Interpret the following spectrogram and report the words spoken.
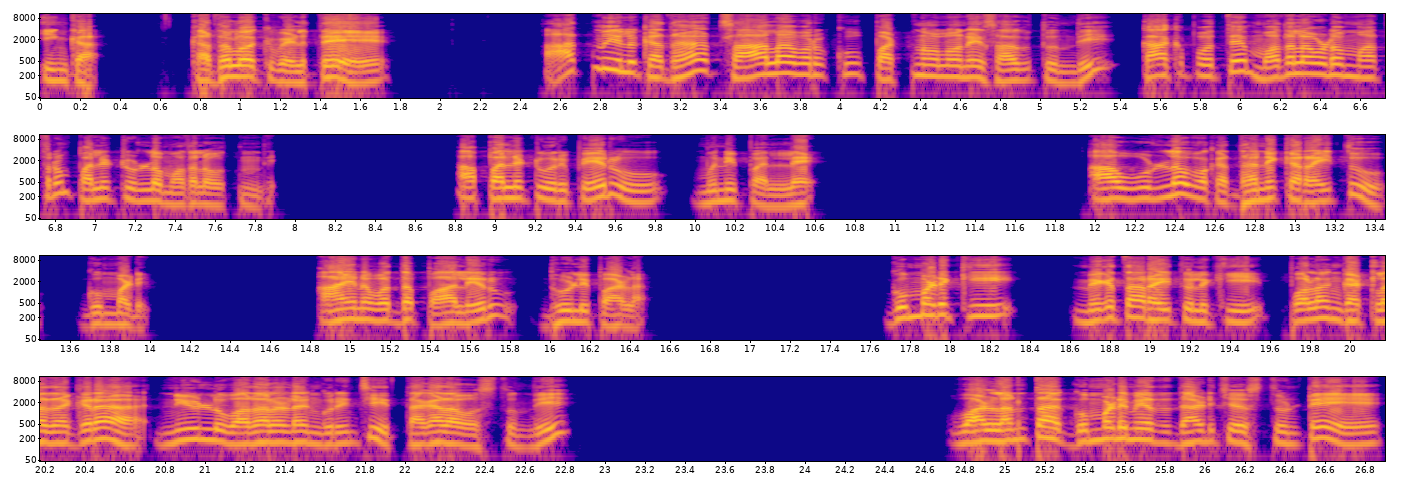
ఇంకా కథలోకి వెళితే ఆత్మీయుల కథ చాలా వరకు పట్నంలోనే సాగుతుంది. కాకపోతే మొదలవడం మాత్రం పల్లెటూళ్ళలో మొదలవుతుంది. ఆ పల్లెటూరి పేరు మునిపల్లె. ఆ ఊళ్ళో ఒక ధనిక రైతు గుమ్మడి. ఆయన వద్ద పాలేరు ధూళిపాళ. గుమ్మడికి మిగతా రైతులకి పొలం గట్ల దగ్గర నీళ్ళు వదలడం గురించి తగద వస్తుంది. వాళ్ళంతా గుమ్మడి మీద దాడి చేస్తుంటే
